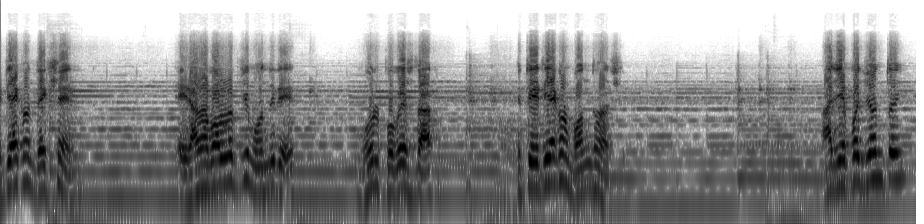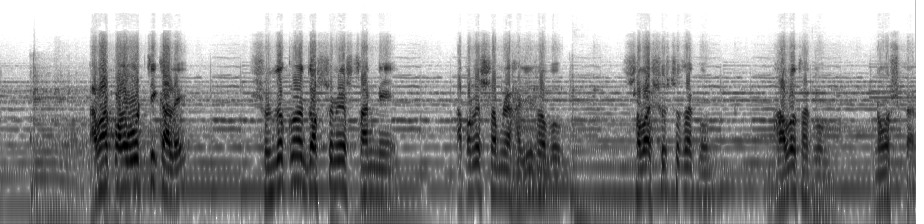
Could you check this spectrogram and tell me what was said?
এটি এখন দেখছেন এই রাধা বল্লভজি মন্দিরের মূল প্রবেশদ্বার, কিন্তু এটি এখন বন্ধ আছে। আজ এ পর্যন্তই। আবার পরবর্তীকালে সুন্দর কোনো দর্শনীয় স্থান নিয়ে আপনাদের সামনে হাজির হব। সবাই সুস্থ থাকুন, ভালো থাকুন। নমস্কার।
